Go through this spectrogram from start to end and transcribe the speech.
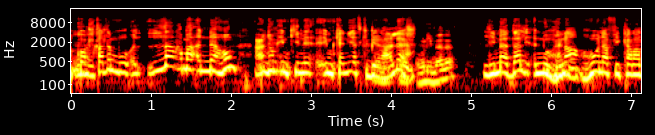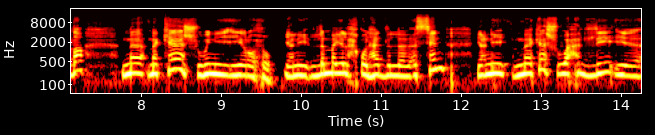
كرة القدم رغم أنهم عندهم إمكانيات كبيرة. علاش؟ ولماذا؟ لماذا؟ لأنه هنا هنا في كندا ما ما كانش وين يروحوا يعني لما يلحقوا لهذا السن يعني ما كانش واحد اللي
